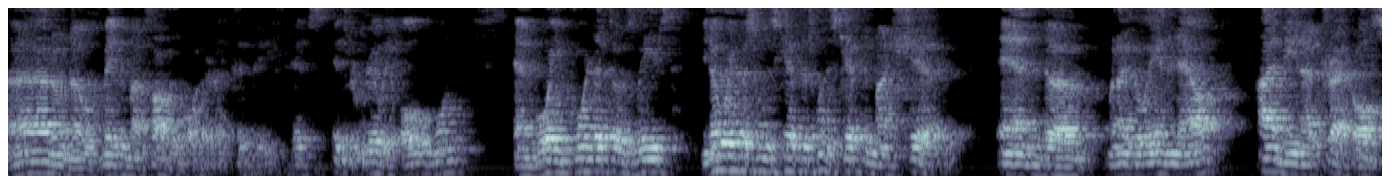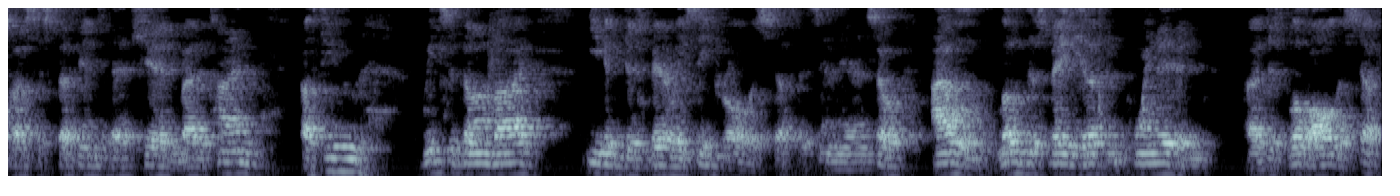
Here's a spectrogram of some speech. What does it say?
I don't know, maybe my father bought it, it could be. It's, it's a really old one. And boy, you pointed at those leaves. You know where this one is kept? This one is kept in my shed. And uh, when I go in and out, I mean, I track all sorts of stuff into that shed. By the time a few weeks have gone by, you can just barely see for all the stuff that's in there. And so I will load this baby up and point it and uh, just blow all the stuff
